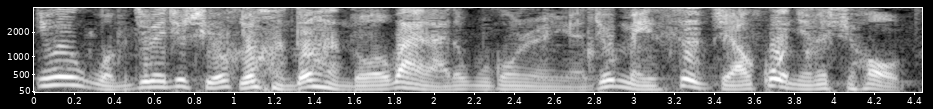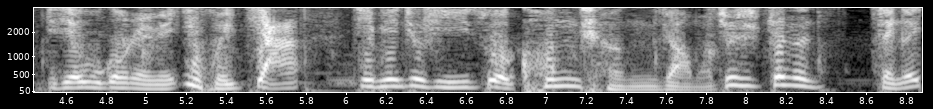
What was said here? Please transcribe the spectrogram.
因为我们这边就是有有很多很多外来的务工人员，就每次只要过年的时候，这些务工人员一回家，这边就是一座空城，你知道吗？就是真的。整个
